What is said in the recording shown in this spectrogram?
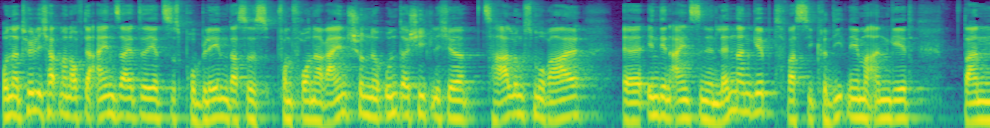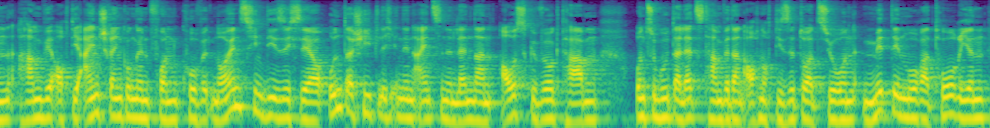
Und natürlich hat man auf der einen Seite jetzt das Problem, dass es von vornherein schon eine unterschiedliche Zahlungsmoral äh, in den einzelnen Ländern gibt, was die Kreditnehmer angeht. Dann haben wir auch die Einschränkungen von Covid-19, die sich sehr unterschiedlich in den einzelnen Ländern ausgewirkt haben. Und zu guter Letzt haben wir dann auch noch die Situation mit den Moratorien,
